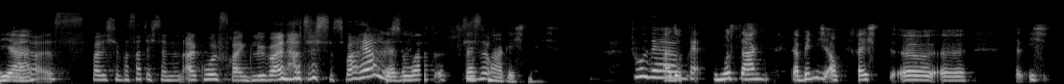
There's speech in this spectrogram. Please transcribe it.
Ja. Da ist, weil ich, was hatte ich denn? Einen alkoholfreien Glühwein hatte ich. Das war herrlich. Ja, sowas ist, das Diese- mag ich nicht. du, der, also- Ich muss sagen, da bin ich auch recht, äh, äh, ich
